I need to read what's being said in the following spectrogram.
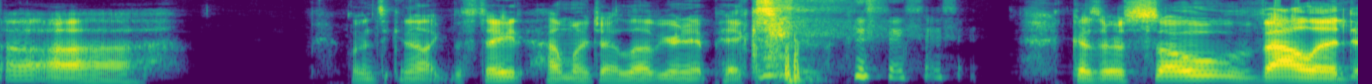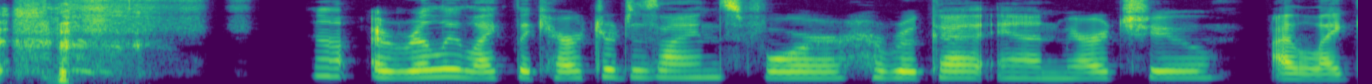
Ah. uh, once again, I like to state how much I love your nitpicks. Because they're so valid. Like the character designs for Haruka and Michiru. I like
